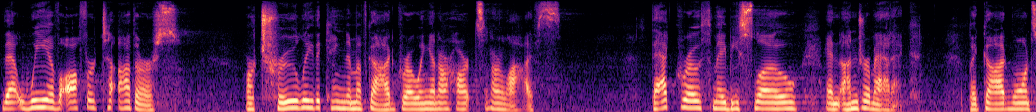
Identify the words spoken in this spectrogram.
that we have offered to others are truly the kingdom of God growing in our hearts and our lives? That growth may be slow and undramatic, but God wants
